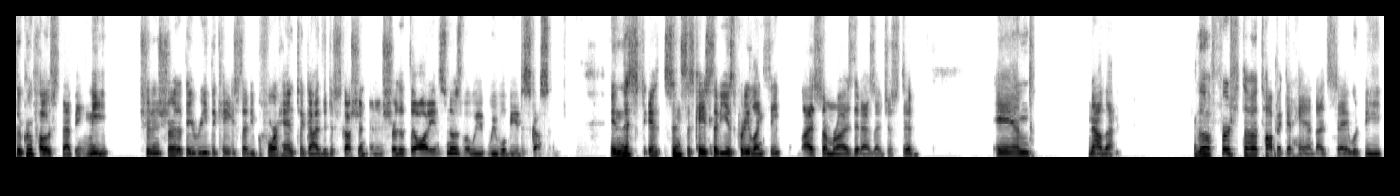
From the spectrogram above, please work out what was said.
The group host, that being me, should ensure that they read the case study beforehand to guide the discussion and ensure that the audience knows what we, we will be discussing. In this, since this case study is pretty lengthy, I summarized it as I just did. And now then, the first uh, topic at hand, I'd say, would be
